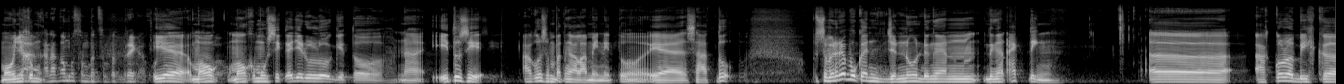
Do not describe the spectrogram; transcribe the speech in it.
maunya Ya, ke karena kamu sempat sempat break aku. Iya, mau mau ke musik aja dulu gitu. Nah, itu sih aku sempat ngalamin itu. Ya satu sebenarnya bukan jenuh dengan dengan acting. Eh aku lebih ke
